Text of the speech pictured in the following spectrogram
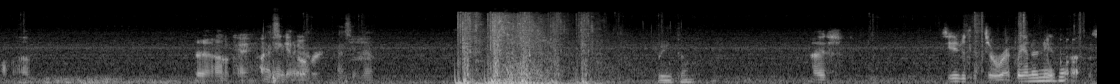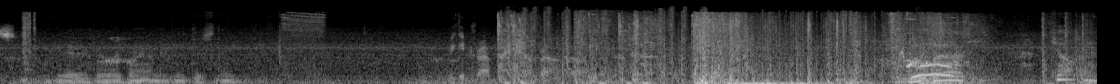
Hold on. No, no, okay, I, see can't get right over. Now. I see him now. Blink them. Nice. See it directly underneath us. Yeah, they're like right underneath this thing. We can drop right now, bro. Kelvin!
